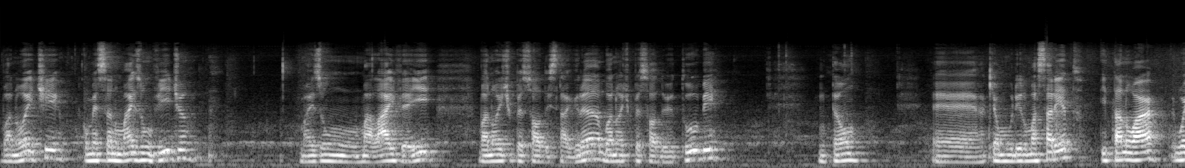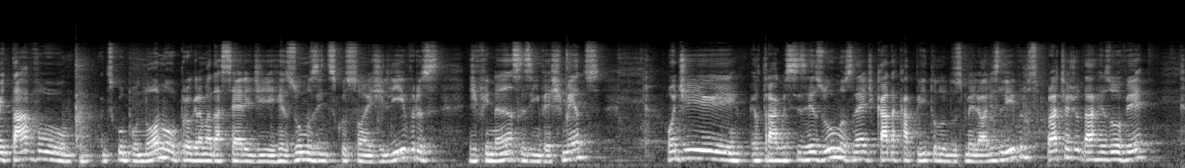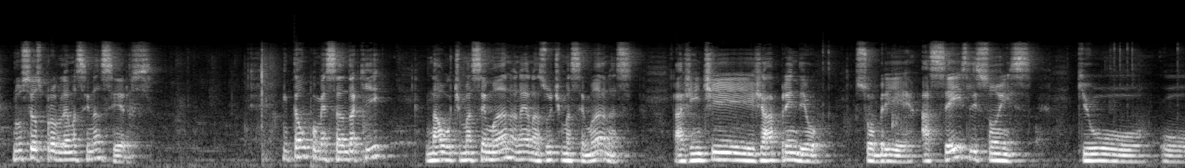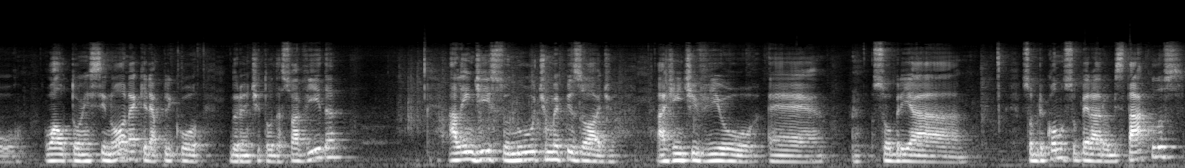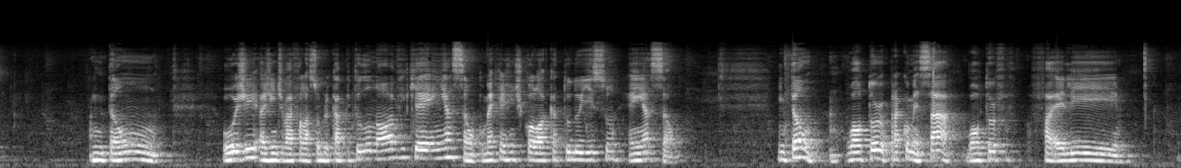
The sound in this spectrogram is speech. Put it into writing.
Boa noite, começando mais um vídeo, mais um, uma live aí. Boa noite pessoal do Instagram, boa noite pessoal do YouTube. Então, é, aqui é o Murilo Massareto e está no ar o oitavo, desculpa, o nono programa da série de resumos e discussões de livros de finanças e investimentos, onde eu trago esses resumos né, de cada capítulo dos melhores livros para te ajudar a resolver nos seus problemas financeiros. Então, começando aqui, na última semana, né, nas últimas semanas, a gente já aprendeu sobre as seis lições que o, o, o autor ensinou, né, que ele aplicou durante toda a sua vida. Além disso, no último episódio, a gente viu é, sobre, a, sobre como superar obstáculos então, hoje a gente vai falar sobre o capítulo 9, que é em ação. Como é que a gente coloca tudo isso em ação? Então, o autor, para começar, o autor ele,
